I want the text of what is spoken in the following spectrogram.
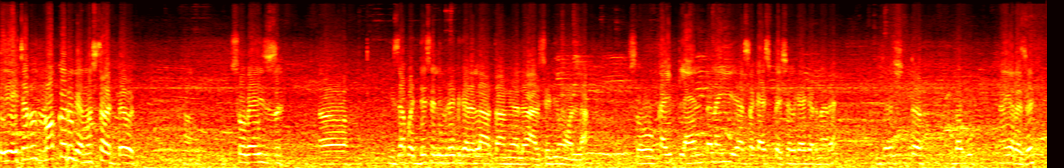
याच्यातच ब्लॉक करू घ्या मस्त वाटतं सो गाईज हिचा बड्डे सेलिब्रेट करायला आता आम्ही आलो आर सी डी मॉलला सो काही प्लॅन तर नाही आहे असं काय स्पेशल काय करणार आहे? जस्ट बघू. काय करायचं आहे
